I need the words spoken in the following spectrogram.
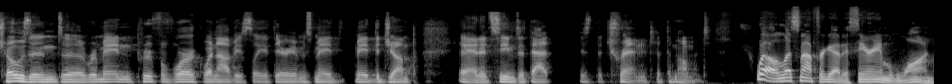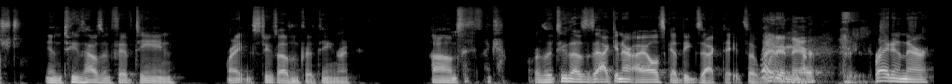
chosen to remain proof of work when obviously Ethereum has made made the jump, and it seems that that is the trend at the moment? Well, let's not forget Ethereum launched in 2015, right? It's 2015, right? Um, or the 2000s. I can I always get the exact date. So right in there, right in there.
